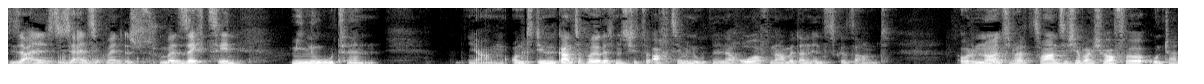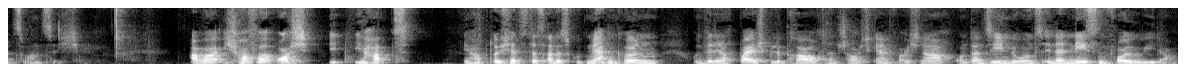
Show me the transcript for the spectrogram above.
diese, ein Segment ist schon bei 16 Minuten. Ja, und die ganze Folge ist mit jetzt so 18 Minuten in der Rohaufnahme dann insgesamt oder 19 oder 20, aber ich hoffe unter 20. Aber ich hoffe, euch, ihr habt, ihr habt euch jetzt das alles gut merken können. Und wenn ihr noch Beispiele braucht, dann schaue ich gern für euch nach. Und dann sehen wir uns in der nächsten Folge wieder.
